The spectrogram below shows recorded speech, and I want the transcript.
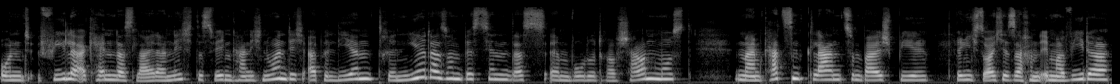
Und viele erkennen das leider nicht. Deswegen kann ich nur an dich appellieren. Trainier da so ein bisschen das, ähm, wo du drauf schauen musst. In meinem Katzenclan zum Beispiel bringe ich solche Sachen immer wieder.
